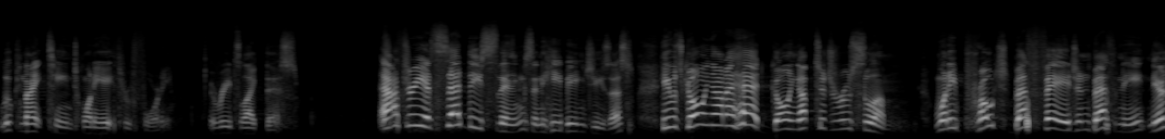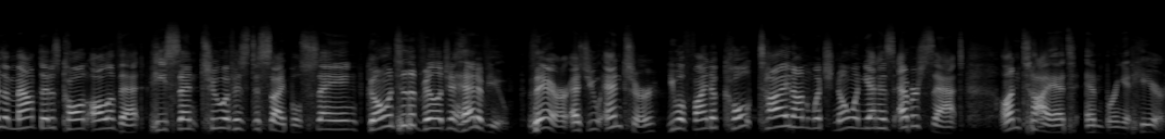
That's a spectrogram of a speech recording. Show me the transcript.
Luke 19, 28 through 40. It reads like this. After he had said these things, and he being Jesus, he was going on ahead, going up to Jerusalem. When he approached Bethphage and Bethany, near the mount that is called Olivet, he sent two of his disciples, saying, Go into the village ahead of you. There, as you enter, you will find a colt tied on which no one yet has ever sat. Untie it and bring it here.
